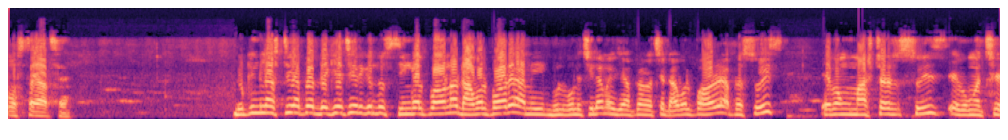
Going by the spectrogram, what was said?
অবস্থায় আছে। লুকিং গ্লাসটি আপনার দেখিয়েছি, এটা কিন্তু সিঙ্গেল পাওয়ার না ডাবল পাওয়ারে আমি ভুল বলেছিলাম, এই যে আপনার হচ্ছে ডাবল পাওয়ারে আপনার সুইচ এবং মাস্টার সুইচ এবং হচ্ছে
